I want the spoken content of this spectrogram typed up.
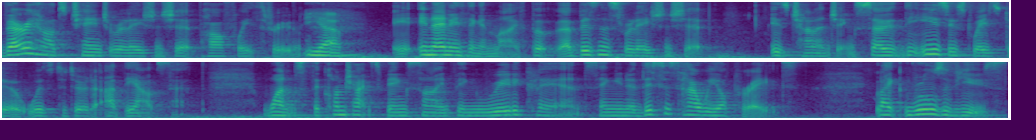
very hard to change a relationship halfway through Yeah. in anything in life, but a business relationship is challenging. So the easiest way to do it was to do it at the outset. Once the contract's being signed, being really clear and saying, you know, this is how we operate, like rules of use,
